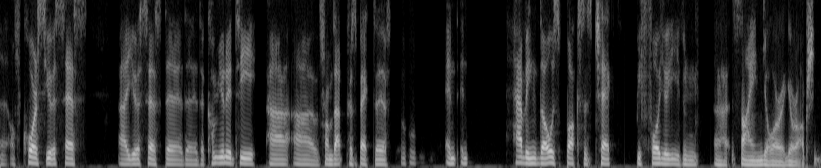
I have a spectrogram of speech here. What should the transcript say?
Uh, of course, you assess uh, you assess the the, the community uh, uh, from that perspective, and, and having those boxes checked before you even uh, sign your your option.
